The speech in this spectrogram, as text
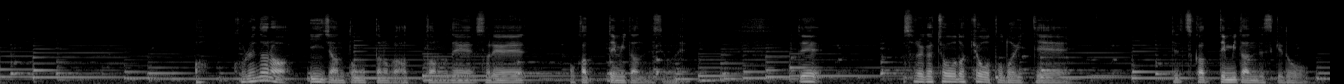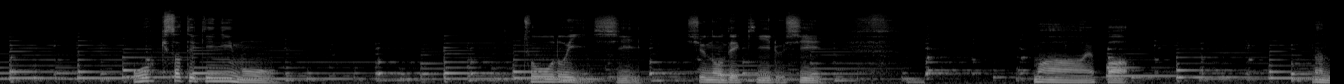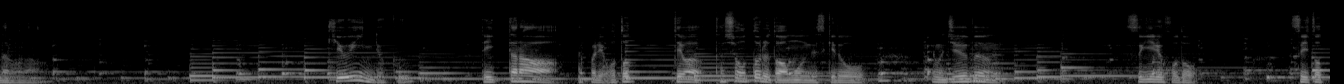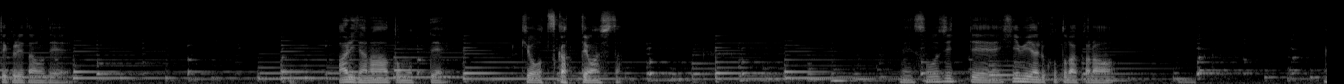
これならいいじゃんと思ったのがあったのでそれを買ってみたんですよね。でそれがちょうど今日届いてで使ってみたんですけど大きさ的にもちょうどいいし収納できるしまあやっぱなんだろうな。吸引力って言ったらぱり音っては多少取るとは思うんですけどでも十分過ぎるほど吸い取ってくれたのでありだなと思って今日使ってました。ね掃除って日々やることだから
